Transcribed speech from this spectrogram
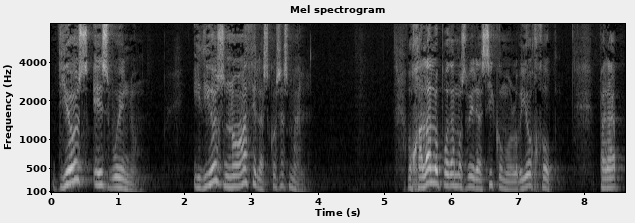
Dios es bueno y Dios no hace las cosas mal. Ojalá lo podamos ver así como lo vio Job, para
